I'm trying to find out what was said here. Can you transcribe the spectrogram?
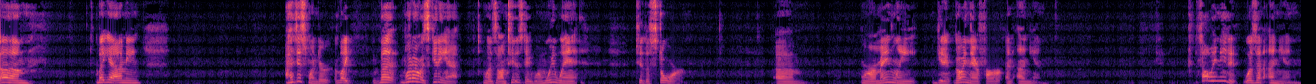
Um, but yeah, I mean, I just wonder, like, the what I was getting at was on Tuesday when we went to the store. Um, we were mainly getting going there for an onion. That's all we needed was an onion.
